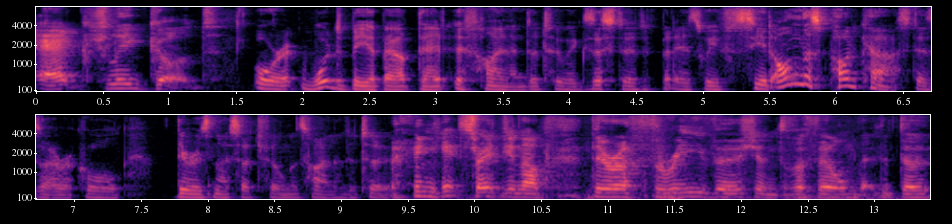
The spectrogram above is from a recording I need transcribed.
actually good. Or it would be about that if Highlander 2 existed, but as we've said on this podcast, as I recall, there is no such film as Highlander 2. And yet, strangely enough, there are three versions of a film that, do,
